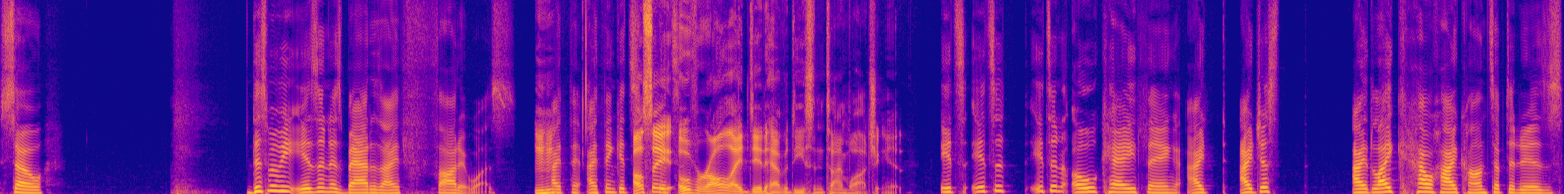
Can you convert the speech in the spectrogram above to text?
so this movie isn't as bad as i thought it was Mhm. i think i think it's i'll say it's- overall i did have a decent time watching it it's it's a it's an okay thing. I I just I like how high concept it is.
